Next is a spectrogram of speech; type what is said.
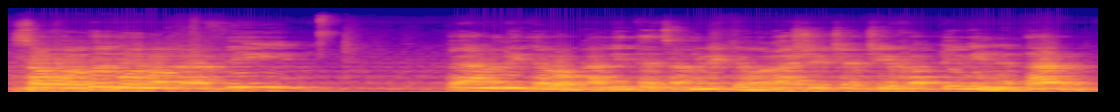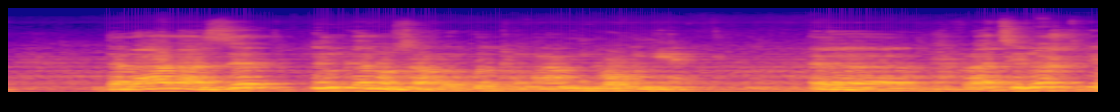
S-au făcut monografii pe anumite localități, anumite orașe, ceea ce e foarte bine, dar de la A la Z încă nu s-a făcut una în România. Uh, frații noștri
